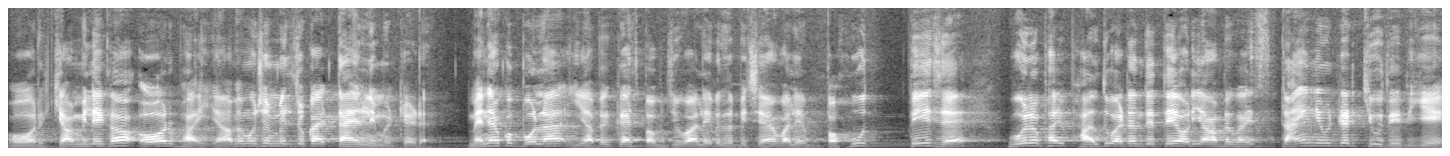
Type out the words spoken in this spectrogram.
और क्या मिलेगा? और भाई, यहाँ पे मुझे मिल चुका है टाइम लिमिटेड मैंने आपको बोला, यहाँ पे कैसे पबजी वाले मतलब बिचाए वाले बहुत तेज है। वो लोग भाई फालतू आइटम देते हैं और यहाँ पे भाई टाइम लिमिटेड क्यों दे दिए?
